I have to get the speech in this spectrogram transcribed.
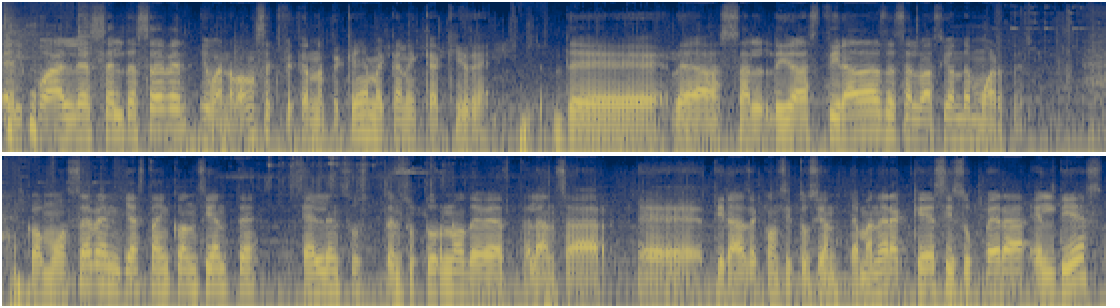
el cual es el de Seven. Y bueno, vamos a explicar una pequeña mecánica aquí de, de, de las, de las tiradas de salvación de muerte. Como Seven ya está inconsciente, él en su, en su turno debe de lanzar eh, tiradas de constitución. De manera que si supera el 10,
